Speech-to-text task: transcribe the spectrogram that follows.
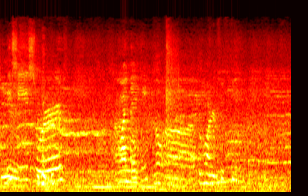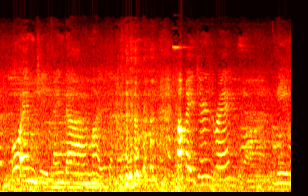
this Cheers. is worth Ah, 190? to- No, uh, 250. OMG, kinda mahal siya. okay, cheers, pre. Game.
